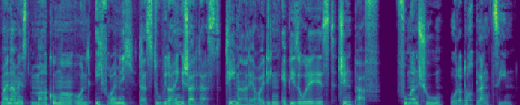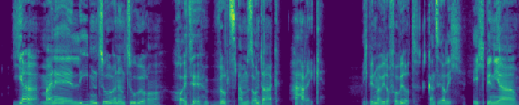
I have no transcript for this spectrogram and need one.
Mein Name ist Mark Hummer und ich freue mich, dass du wieder eingeschaltet hast. Thema der heutigen Episode ist Chin Puff, Fu Manchu oder doch blank ziehen. Ja, meine lieben Zuhörerinnen und Zuhörer, Heute wird's am Sonntag haarig. Ich bin mal wieder verwirrt, ganz ehrlich. Ich bin ja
